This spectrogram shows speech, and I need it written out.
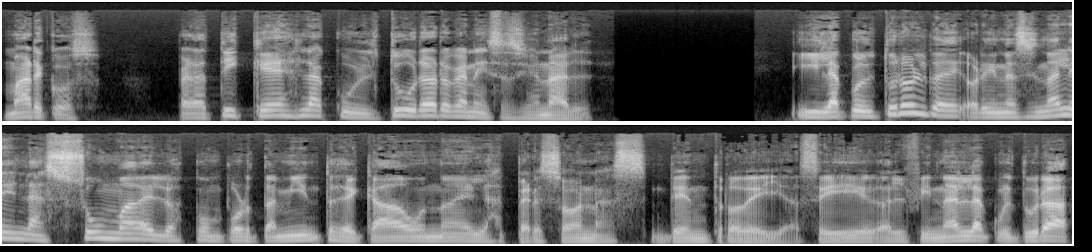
Marcos, para ti, ¿qué es la cultura organizacional? Y la cultura organizacional es la suma de los comportamientos de cada una de las personas dentro de ella. ¿sí? Al final la cultura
